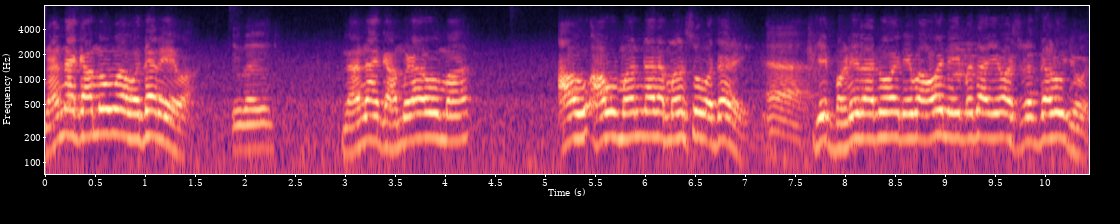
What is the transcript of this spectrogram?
નાના ગામોમાં વધારે એવા. શું કહ્યું? નાના ગામડાઓમાં આવું આવું માનનારા માણસો વધારે. જે ભણેલા ન હોય ને એવા હોય ને એ બધા એવા શ્રદ્ધાળુ જ હોય.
